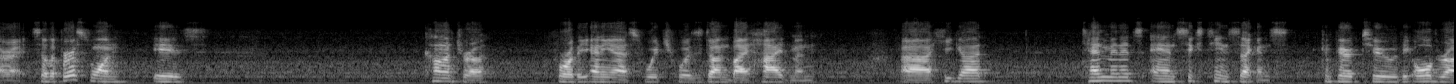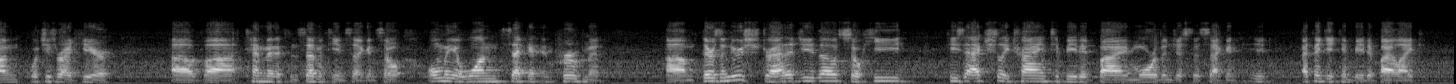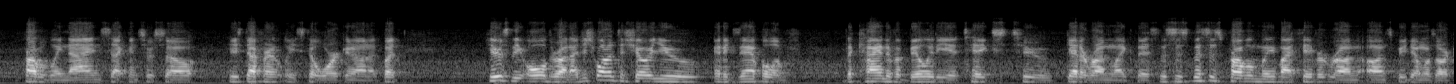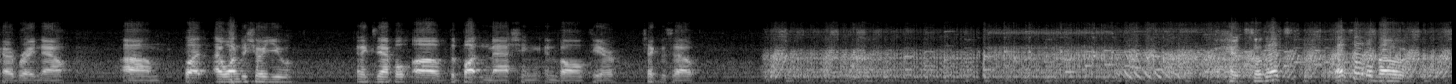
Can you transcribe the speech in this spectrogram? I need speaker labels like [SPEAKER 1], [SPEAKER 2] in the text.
[SPEAKER 1] Alright, so the first one is Contra for the NES, which was done by Heidman. Uh, he got 10 minutes and 16 seconds compared to the old run, which is right here, of uh, 10 minutes and 17 seconds. So only a one second improvement. Um, there's a new strategy though, so he he's actually trying to beat it by more than just a second. He, I think he can beat it by like probably nine seconds or so. He's definitely still working on it. But here's the old run. I just wanted to show you an example of the kind of ability it takes to get a run like this. This is this is probably my favorite run on Speed Demos Archive right now. Um, but I wanted to show you an example of the button mashing involved here. Check this out. Alright, so that's that's at about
